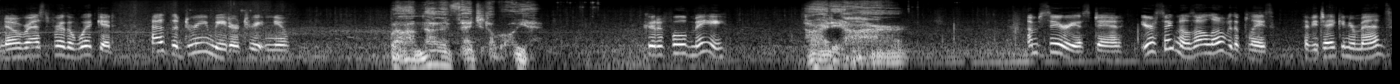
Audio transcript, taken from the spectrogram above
No rest for the wicked. How's the dream meter treating you? Well, I'm not a vegetable yet. Could have fooled me. Hardy har. I'm serious, Dan. Your signal's all over the place. Have you taken your meds?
